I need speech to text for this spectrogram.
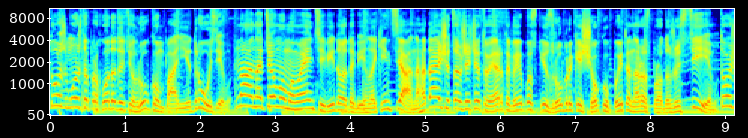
Тож можете проходити цю гру в компанії друзів. Ну а на цьому моменті відео добігло кінця. Нагадаю, що це вже четвертий випуск із рубрики Що купити на розпродажу Steam. Тож,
